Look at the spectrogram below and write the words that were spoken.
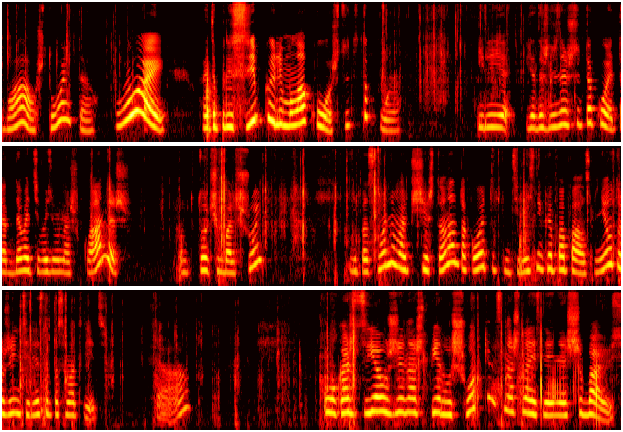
Вау, что это? Ой! Это присыпка или молоко? Что это такое? Или... Я даже не знаю, что это такое. Так, давайте возьмем наш вкладыш. Он тут очень большой. И посмотрим вообще, что нам такое тут интересненькое попалось. Мне вот уже интересно посмотреть. Так. О, кажется, я уже наш первый Шопкинс нашла, если я не ошибаюсь.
